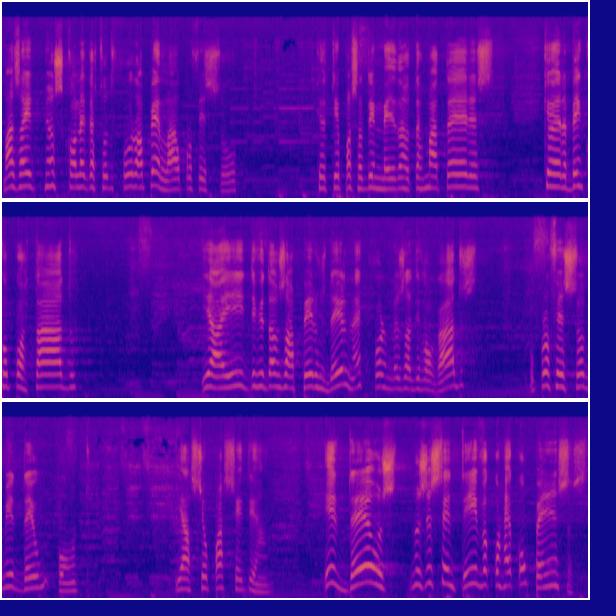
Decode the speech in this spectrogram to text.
mas aí meus colegas todos foram apelar ao professor, que eu tinha passado em média nas outras matérias, que eu era bem comportado. E aí, devido aos apelos dele, né, que foram meus advogados, o professor me deu um ponto. E assim eu passei de ano. E Deus nos incentiva com recompensas.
